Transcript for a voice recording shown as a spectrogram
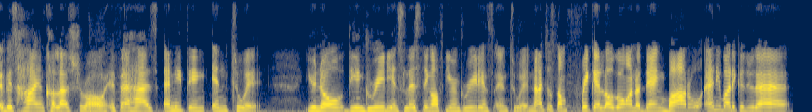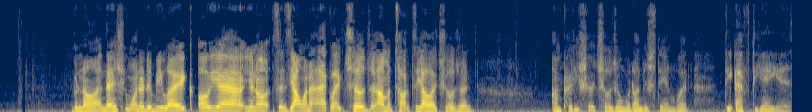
if it's high in cholesterol, if it has anything into it you know, the ingredients, listing off your ingredients into it. Not just some freaking logo on a dang bottle. Anybody could do that. But no, and then she wanted to be like, oh yeah, you know, since y'all want to act like children, I'm going to talk to y'all like children. I'm pretty sure children would understand what the FDA is.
